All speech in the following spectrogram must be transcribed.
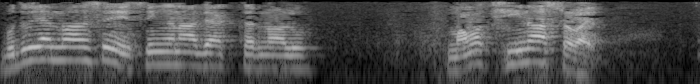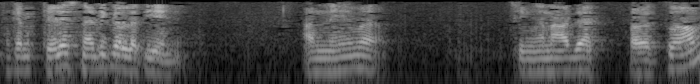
බුදුරජාන් වහන්සේ සිංහනාදයක් කරනවලු මම ක්ෂීණාශ්‍රවයි. ඒ කියන්නේ කෙලෙස් නැති කරලා තියෙන්නේ. අන්න එහෙම සිංහනාදයක් පවත්වුවාම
